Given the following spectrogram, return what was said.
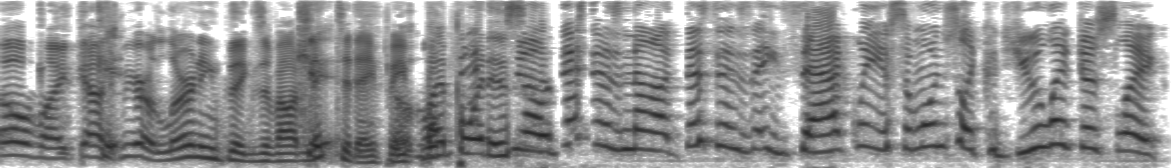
oh my gosh, we are learning things about Ki- Nick today, people. My point is, no, this is not. This is exactly. If someone's like, could you like just like.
